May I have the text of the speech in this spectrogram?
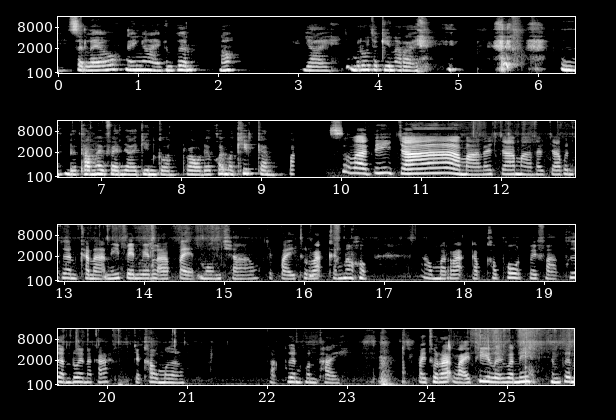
ี่เสร็จแล้วง่ายๆเพื่อนๆเนาะยายไม่รู้จะกินอะไร เดี๋ยวทำให้แฟนยายกินก่อน เราเดี๋ยวค่อยมาคิดกัน สวัสดีจ้า มาแล้วจ้า มาแล้วจ้าเพื่อนๆ ขณะนี้เป็นเวลาแปดโมงเช้า จะไปธุระข้างนอก เอามะระกับข้าวโพดไปฝากเพื่อนด้วยนะคะ จะเข้าเมือง ฝากเพื่อนคนไทย ไปธุระหลายที่เลยวันนี้เพื่อน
